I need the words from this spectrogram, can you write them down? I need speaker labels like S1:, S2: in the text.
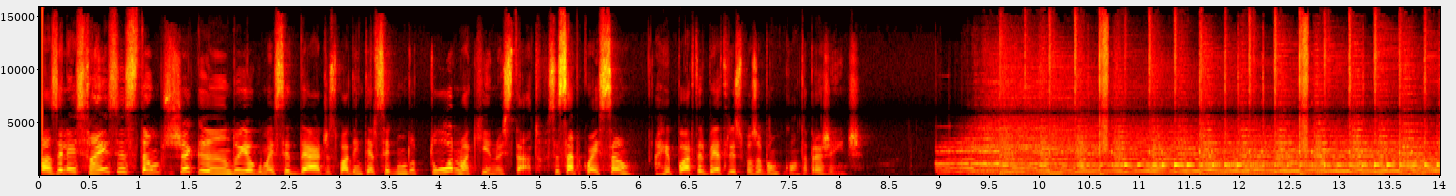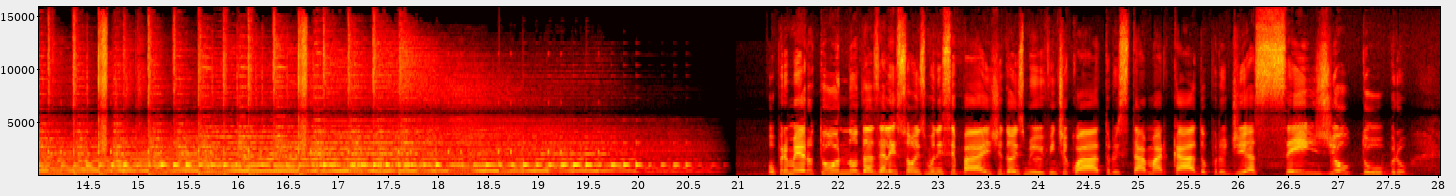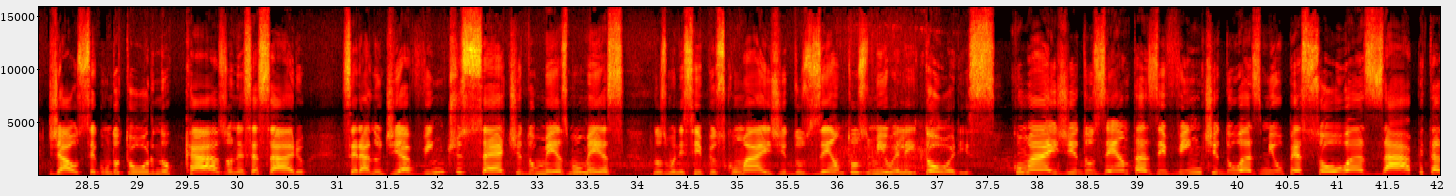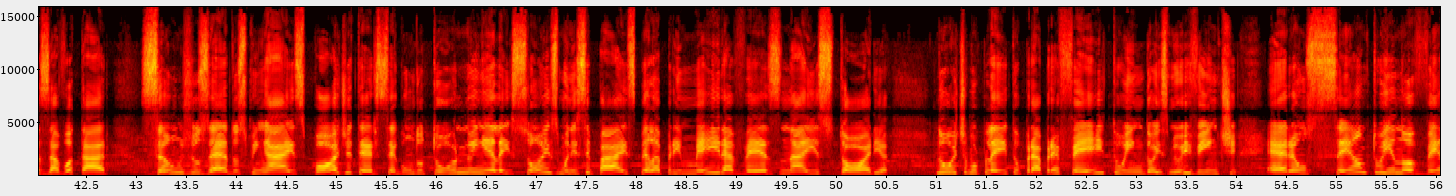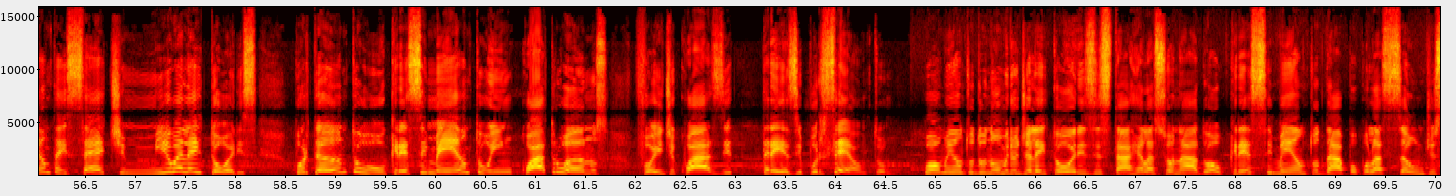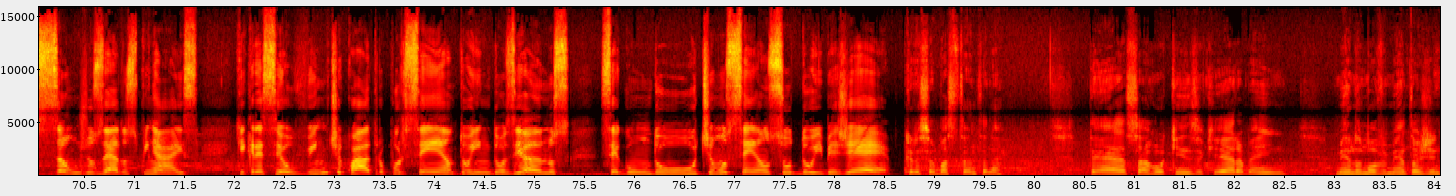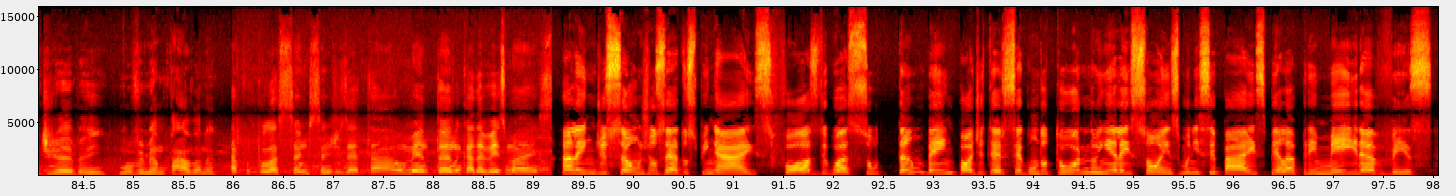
S1: As eleições estão chegando e algumas cidades podem ter segundo turno aqui no estado. Você sabe quais são? A repórter Beatriz Pozobon conta pra gente.
S2: O primeiro turno das eleições municipais de 2024 está marcado para o dia 6 de outubro. Já o segundo turno, caso necessário, será no dia 27 do mesmo mês, nos municípios com mais de 200 mil eleitores. Com mais de 222 mil pessoas aptas a votar, São José dos Pinhais pode ter segundo turno em eleições municipais pela primeira vez na história. No último pleito para prefeito, em 2020, eram 197 mil eleitores. Portanto, o crescimento em quatro anos foi de quase 13%. O aumento do número de eleitores está relacionado ao crescimento da população de São José dos Pinhais, que cresceu 24% em 12 anos, segundo o último censo do IBGE.
S3: Cresceu bastante, né? Até essa rua 15 aqui era bem menos movimento, hoje em dia é bem movimentada, né?
S4: A população de São José está aumentando cada vez mais.
S2: Além de São José dos Pinhais, Foz do Iguaçu também pode ter segundo turno em eleições municipais pela primeira vez.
